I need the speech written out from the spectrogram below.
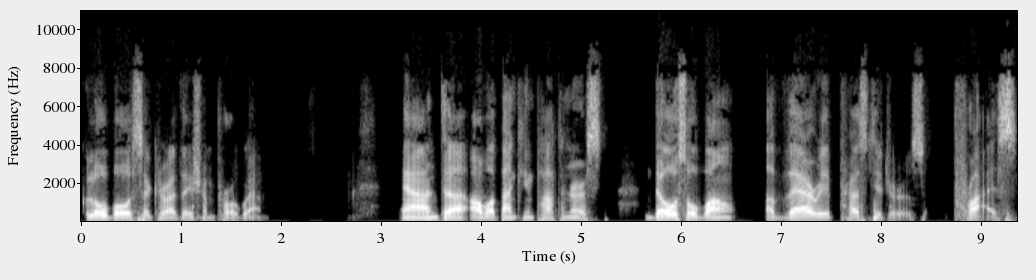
global securitization program. And uh, our banking partners, they also won a very prestigious prize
